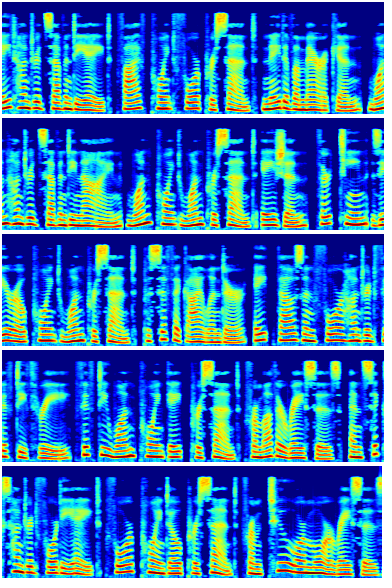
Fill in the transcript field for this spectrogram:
878 5.4% Native American, 179 1.1% Asian, 13 0.1% Pacific Islander, 8,453 51.8% from other races, and 648 from two or more races.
